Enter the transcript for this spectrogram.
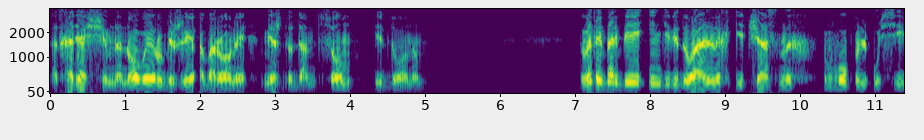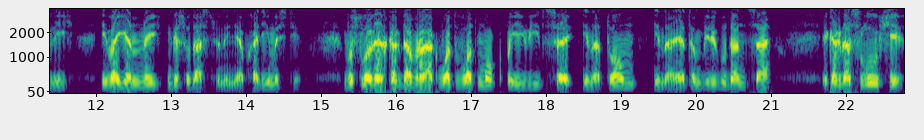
отходящим на новые рубежи обороны между Донцом и Доном. В этой борьбе индивидуальных и частных вопль усилий и военной государственной необходимости, в условиях, когда враг вот-вот мог появиться и на том, и на этом берегу Донца, и когда слухи,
